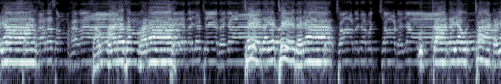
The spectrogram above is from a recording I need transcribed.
संहरा संहर। संहर संहर। छेदय छेदय। छेदय छेदय। उच्चाटय उच्चाटय उच्चाटय। उच्चाटय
